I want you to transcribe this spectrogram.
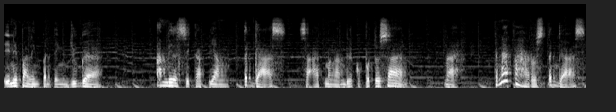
ini paling penting juga. Ambil sikap yang tegas saat mengambil keputusan. Nah, kenapa harus tegas?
